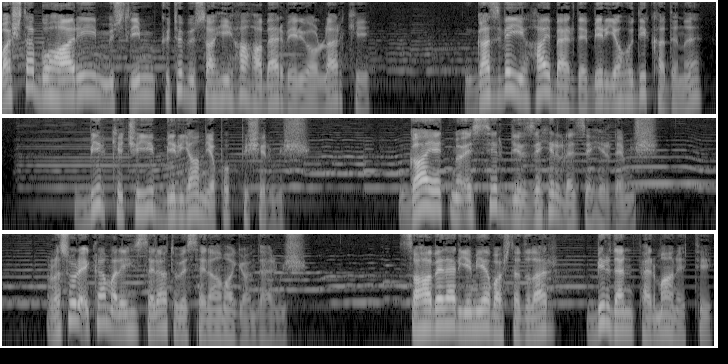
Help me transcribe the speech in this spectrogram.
Başta Buhari, Müslim, Kütüb-ü Sahih'a haber veriyorlar ki, Gazve-i Hayber'de bir Yahudi kadını, bir keçiyi bir yan yapıp pişirmiş. Gayet müessir bir zehirle zehirlemiş. Resul-i Ekrem aleyhissalatu vesselama göndermiş. Sahabeler yemeye başladılar, birden ferman etti.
